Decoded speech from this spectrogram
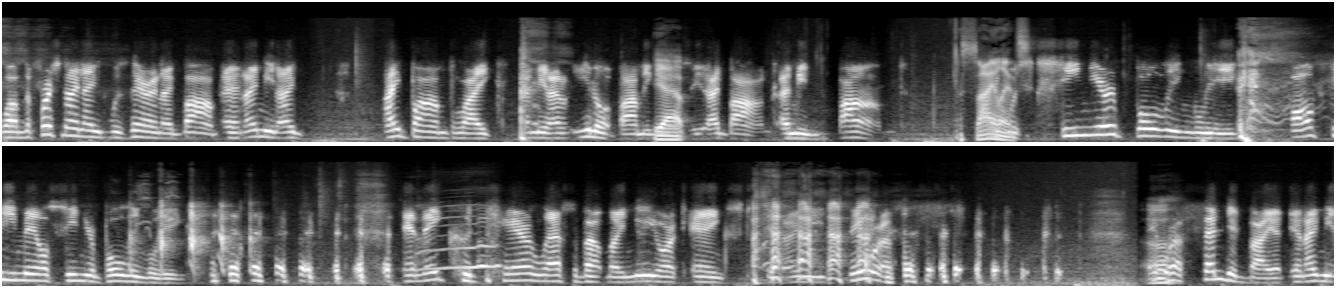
Well, the first night I was there and I bombed, and I mean I I bombed like I mean I don't you know what bombing Yeah. is. I bombed. I mean bombed. Silence. It was senior bowling league, all female senior bowling league. and they could care less about my New York angst. And I mean, they were they Oh. were uh-huh. offended by it. And I mean,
